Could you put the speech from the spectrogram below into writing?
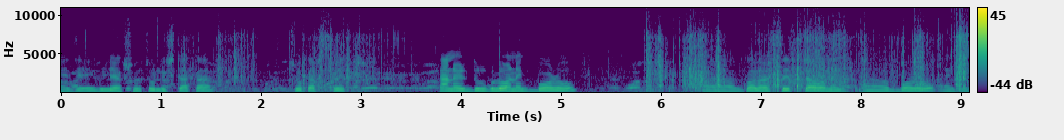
এই যে এগুলি একশো চল্লিশ টাকা, চোকার সেট কানের দুলগুলো অনেক বড়। গলার সেটটাও অনেক বড়, এই যে,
